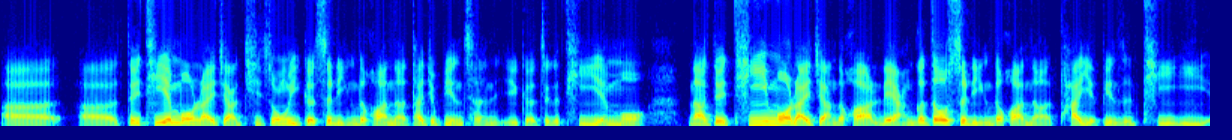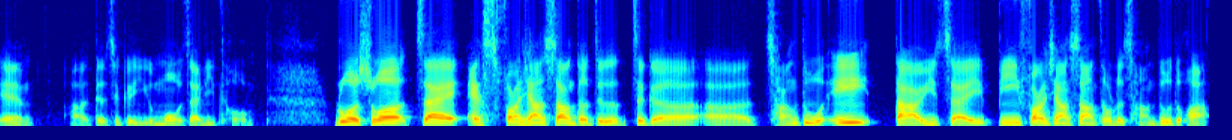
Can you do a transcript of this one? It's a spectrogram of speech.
呃呃对 TMO 来讲，其中一个是零的话呢，它就变成一个这个 TMO。那对 TM 来讲的话，两个都是零的话呢，它也变成 TEM 啊的这个一个 m o 在里头。如果说在 x 方向上的这个这个呃长度 a 大于在 b 方向上头的长度的话，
